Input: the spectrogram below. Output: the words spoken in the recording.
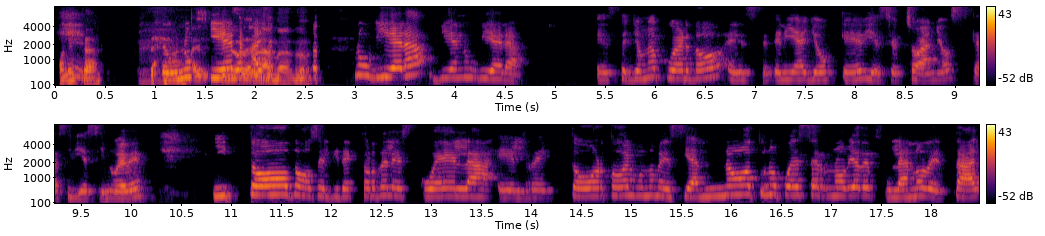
Juanita. De un hubiera, ¿no? hubiera, bien hubiera. Este, yo me acuerdo, este, tenía yo que 18 años, casi 19, y todos, el director de la escuela, el rector, todo el mundo me decía, no, tú no puedes ser novia de fulano de tal,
